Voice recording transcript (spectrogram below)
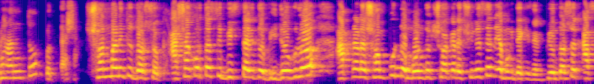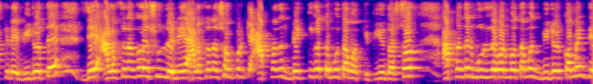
ভ্রান্ত প্রত্যাশা। সম্মানিত দর্শক, আশা করতেছি বিস্তারিত ভিডিওগুলো আপনারা সম্পূর্ণ মনোযোগ সহকারে শুনেছেন এবং দেখেছেন। প্রিয় দর্শক, আজকের এই ভিডিওতে যে আলোচনাগুলো শুনলেন, এই আলোচনা সম্পর্কে আপনাদের ব্যক্তিগত মতামত কি? প্রিয় দর্শক, আপনাদের মূল্যবান মতামত ভিডিওর কমেন্টে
